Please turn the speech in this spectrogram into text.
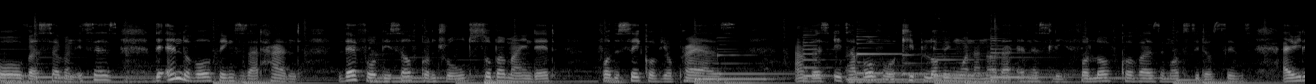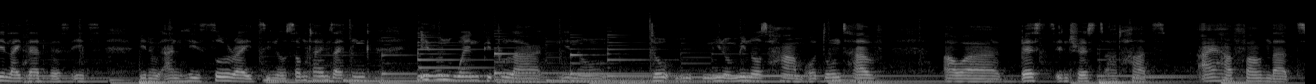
4 verse 7. It says, "The end of all things is at hand. Therefore be self-controlled, sober-minded, for the sake of your prayers." And verse 8, above all, keep loving one another earnestly, for love covers a multitude of sins. I really like that verse 8, you know, and he's so right. You know, sometimes I think even when people are, you know, don't, you know, mean us harm or don't have our best interests at heart, I have found that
